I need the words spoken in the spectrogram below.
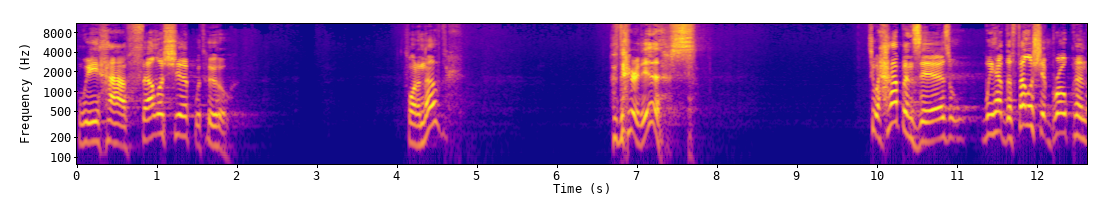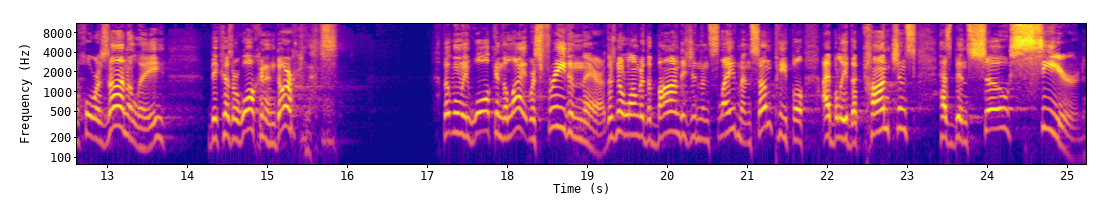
We have fellowship with who? One another. There it is. See, what happens is we have the fellowship broken horizontally because we're walking in darkness. But when we walk in the light, there's freedom there. There's no longer the bondage and enslavement. And some people, I believe, the conscience has been so seared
